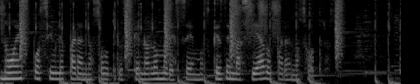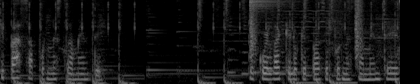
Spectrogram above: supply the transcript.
no es posible para nosotros, que no lo merecemos, que es demasiado para nosotros? ¿Qué pasa por nuestra mente? Recuerda que lo que pasa por nuestra mente es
